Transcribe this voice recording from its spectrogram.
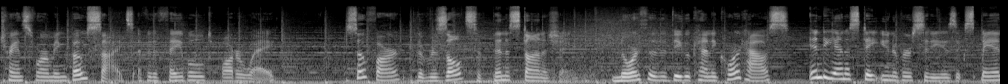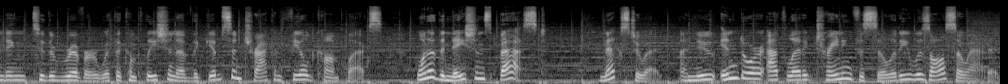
transforming both sides of the fabled waterway. So far, the results have been astonishing. North of the Vigo County Courthouse, Indiana State University is expanding to the river with the completion of the Gibson Track and Field Complex, one of the nation's best. Next to it, a new indoor athletic training facility was also added.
